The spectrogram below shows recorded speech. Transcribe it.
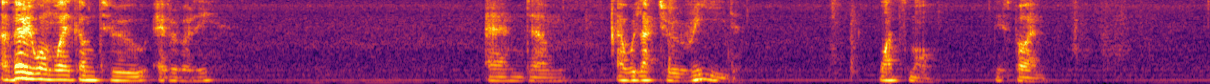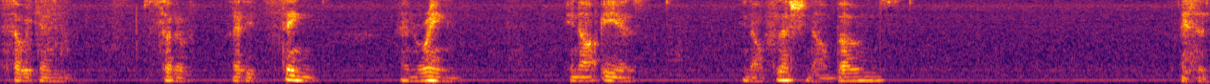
A very warm welcome to everybody. And um, I would like to read once more this poem so we can sort of let it sing and ring in our ears, in our flesh, in our bones. Listen.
